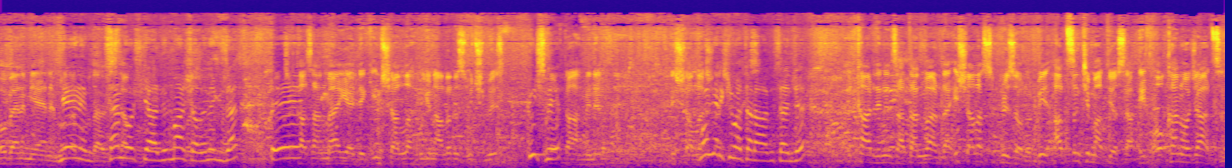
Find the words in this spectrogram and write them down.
O benim yeğenim. Yeğenim. burada, Sen de hoş geldin. Maşallah ne güzel. Ee, Kazanmaya geldik. İnşallah bugün alırız 3-1. Üç bir. Tahminin. İnşallah. golleri kim atar abi sence? Icardi'nin zaten var da inşallah sürpriz olur. Bir atsın kim atıyorsa. İlk Okan Hoca atsın.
